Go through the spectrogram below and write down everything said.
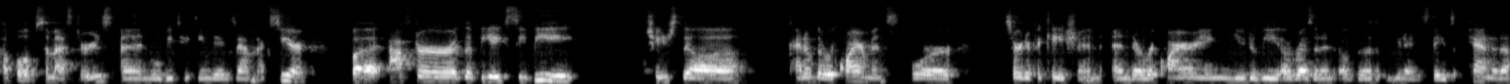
couple of semesters and will be taking the exam next year. But after the BACB changed the kind of the requirements for certification and they're requiring you to be a resident of the United States of Canada,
